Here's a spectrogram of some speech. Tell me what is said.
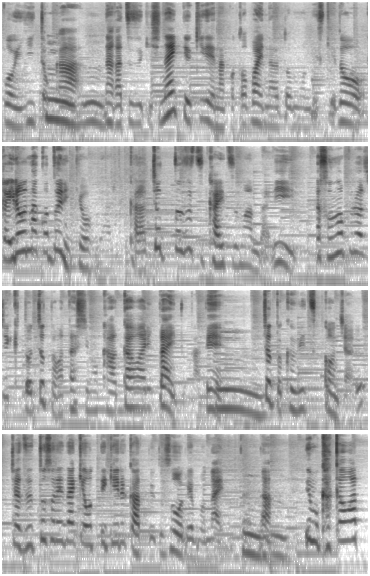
ぽいとか、うんうん。長続きしないっていう綺麗な言葉になると思うんですけどいろんなことに興味あるからちょっとずつかいつまんだりそのプロジェクトちょっと私も関わりたいとかで、うん。ちょっと首突っ込んじゃう。じゃあずっとそれだけ追っていけるかっていうとそうでもないみたいな、うんうん。でも関わって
